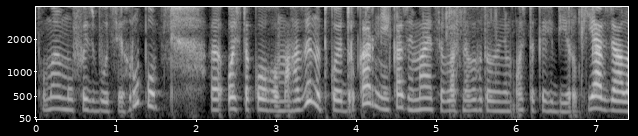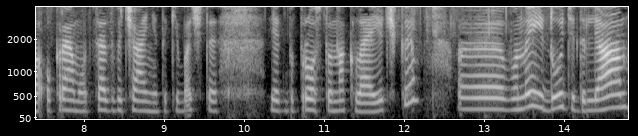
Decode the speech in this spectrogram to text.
по-моєму, Фейсбуці групу е, ось такого магазину, такої друкарні, яка займається власне виготовленням ось таких бірок. Я взяла окремо це звичайні такі, бачите, якби просто наклеючки. Е, Вони йдуть для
